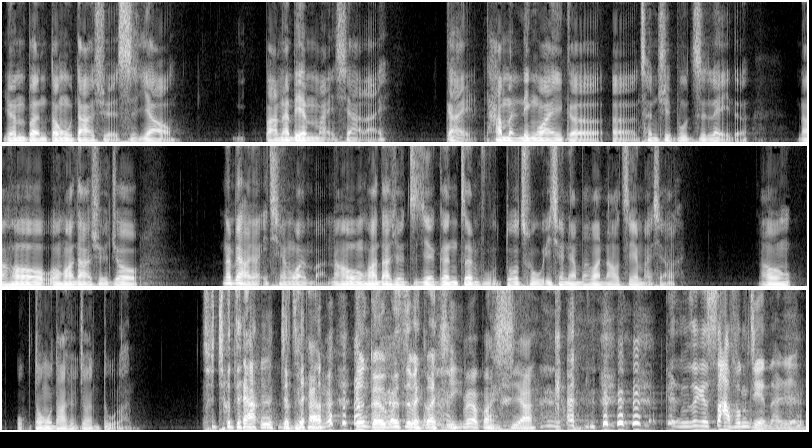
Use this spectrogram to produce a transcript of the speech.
原本东吴大学是要把那边买下来，盖他们另外一个呃城区部之类的，然后文化大学就那边好像一千万吧，然后文化大学直接跟政府多出一千两百万，然后直接买下来，然后东吴大学就很堵了，就就这样，就这样，跟鬼故事没关系。没有关系啊，跟你这个煞风景的男人。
